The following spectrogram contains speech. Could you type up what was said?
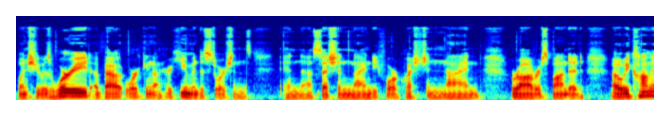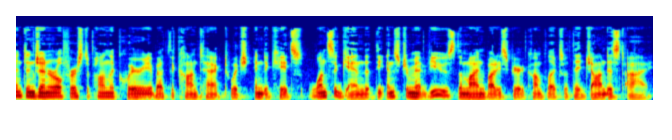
when she was worried about working on her human distortions. In uh, session 94, question 9, Ra responded, oh, We comment in general first upon the query about the contact, which indicates once again that the instrument views the mind body spirit complex with a jaundiced eye.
